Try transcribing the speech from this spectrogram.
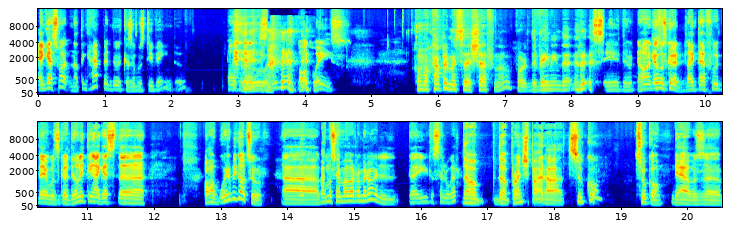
And guess what? Nothing happened, dude, because it was deveined, dude. Both ways, dude. both ways. como compliments to the chef, ¿no? For deveining that. See, dude, no, it was good. Like that food there was good. The only thing, I guess, the oh, where did we go to? Uh, But- ¿Cómo se llamaba Romero? El de ahí ese lugar. The the brunch spot, uh, Tzuco. Tzuco. Yeah, it was uh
